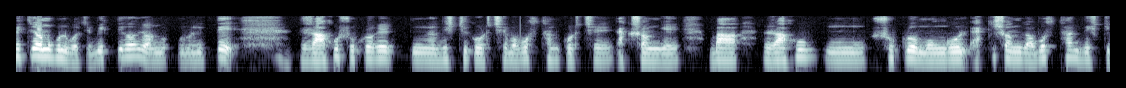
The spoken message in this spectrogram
ব্যক্তি জন্মকুণ্ডলী বলছে, ব্যক্তিগত জন্মকুণ্ডলিতে রাহু শুক্রকে দৃষ্টি করছে বা অবস্থান করছে একসঙ্গে বা রাহু শুক্র, মঙ্গল একই সঙ্গে অবস্থান, দৃষ্টি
